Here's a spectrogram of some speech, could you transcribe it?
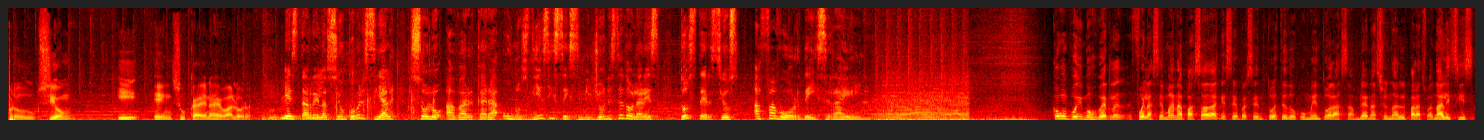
producción y en sus cadenas de valor. Esta relación comercial solo abarcará unos 16 millones de dólares, dos tercios a favor de Israel. Como pudimos ver, fue la semana pasada que se presentó este documento a la Asamblea Nacional para su análisis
